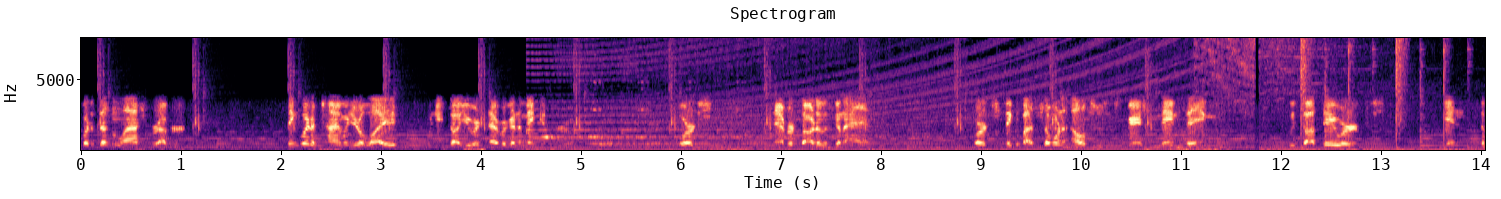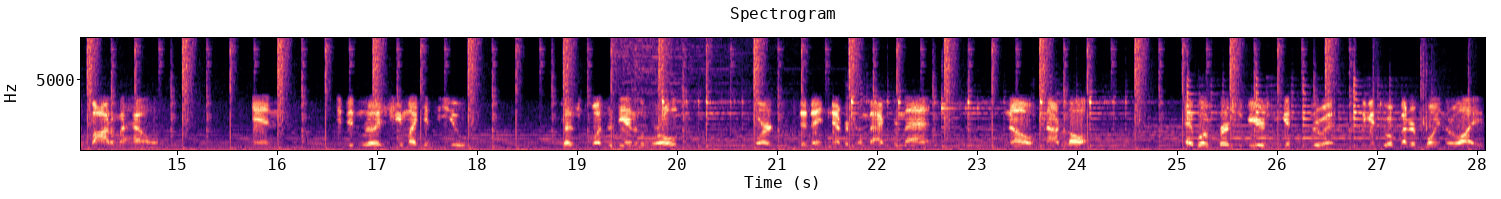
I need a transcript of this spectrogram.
But it doesn't last forever. Think about a time in your life when you thought you were never going to make it through, or just never thought it was going to end. Or just think about someone else who's experienced the same thing, who thought they were in the bottom of hell, and it didn't really seem like it to you. Because was it the end of the world? Or did they never come back from that? No, not at all. Everyone perseveres and gets through it get to a better point in their life.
